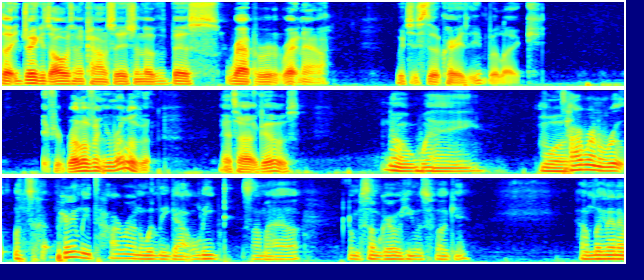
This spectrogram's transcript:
Like Drake is always in the conversation of the best rapper right now, which is still crazy. But like, if you're relevant, you're relevant. That's how it goes. No way. What? Tyron apparently Tyron Woodley got leaked somehow from some girl he was fucking. I'm looking at it.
